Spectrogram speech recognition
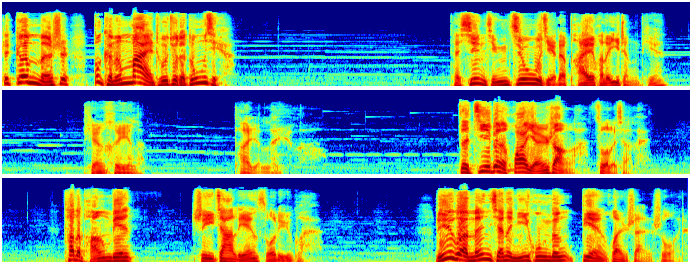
这根本是不可能卖出去的东西啊！他心情纠结的徘徊了一整天，天黑了，他也累了，在街边的花园上啊坐了下来。他的旁边是一家连锁旅馆，旅馆门前的霓虹灯变幻闪烁着。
